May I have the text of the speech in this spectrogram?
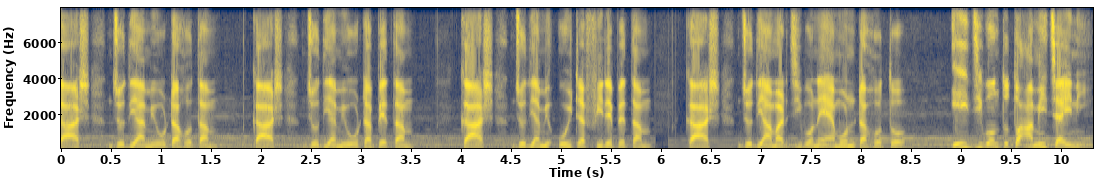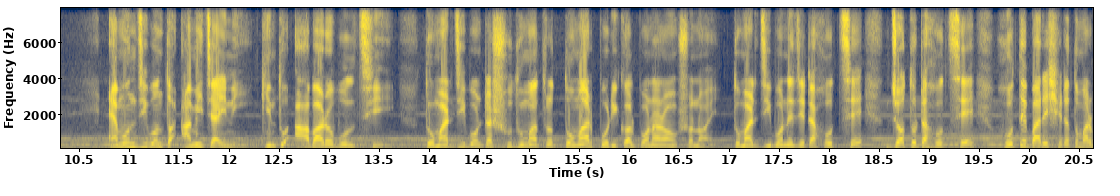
কাশ যদি আমি ওটা হতাম, কাশ যদি আমি ওটা পেতাম, কাশ যদি আমি ওইটা ফিরে পেতাম, কাশ যদি আমার জীবনে এমনটা হতো, এই জীবন তো তো আমি চাইনি। এমন জীবন তো আমি চাইনি, কিন্তু আবারও বলছি, তোমার জীবনটা শুধুমাত্র তোমার পরিকল্পনার অংশ নয়, তোমার জীবনে যেটা হচ্ছে, যতটা হচ্ছে, হতে পারে সেটা তোমার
